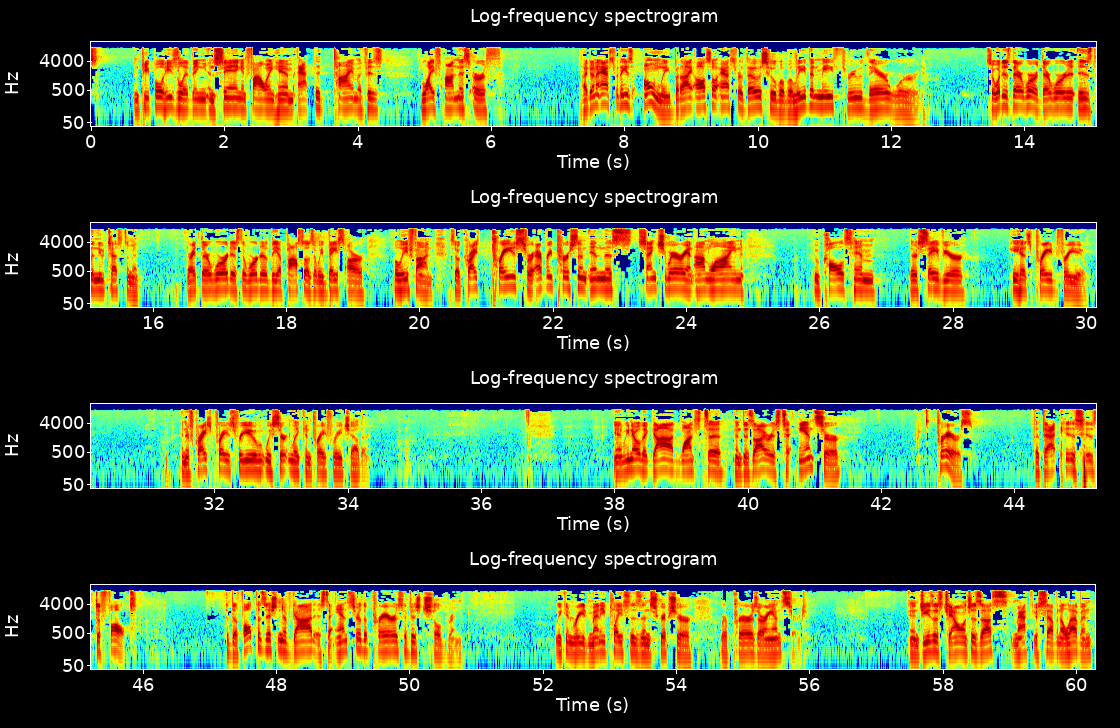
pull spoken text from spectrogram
and people he's living and seeing and following him at the time of his life on this earth. I do not ask for these only, but I also ask for those who will believe in me through their word. So, what is their word? Their word is the New Testament, right? Their word is the word of the apostles that we base our belief on. So, Christ prays for every person in this sanctuary and online who calls him their Savior. He has prayed for you. And if Christ prays for you, we certainly can pray for each other. And we know that God wants to and desires to answer prayers. That that is his default. The default position of God is to answer the prayers of his children. We can read many places in scripture where prayers are answered. And Jesus challenges us, Matthew 7:11,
